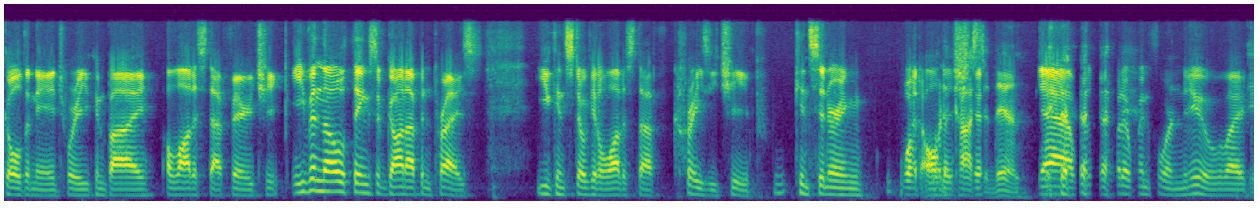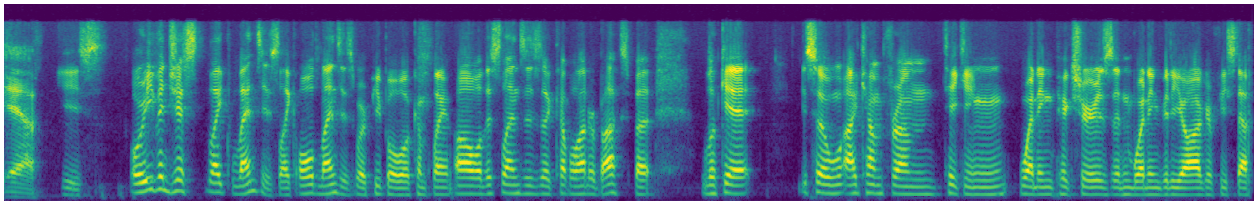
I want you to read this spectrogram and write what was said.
golden age where you can buy a lot of stuff very cheap, even though things have gone up in price. You can still get a lot of stuff crazy cheap, considering what all what it this shit- costed then. yeah, what, what it went for new. Like, Yeah. Jeez. Or even just like lenses, like old lenses where people will complain, oh, well, this lens is a couple hundred bucks. But look at, so I come from taking wedding pictures and wedding videography stuff.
